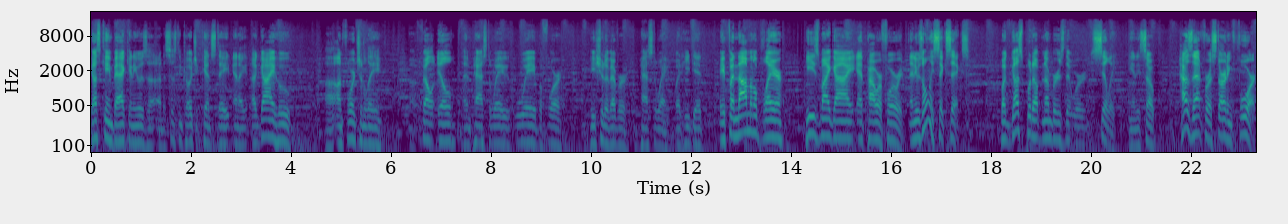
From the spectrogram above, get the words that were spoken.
Gus came back and he was a, an assistant coach at Kent State, and a, a guy who, uh, unfortunately, fell ill and passed away way before he should have ever passed away, but he did. A phenomenal player. He's my guy at power forward, and he was only six six. But Gus put up numbers that were silly, Andy. So, how's that for a starting four?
